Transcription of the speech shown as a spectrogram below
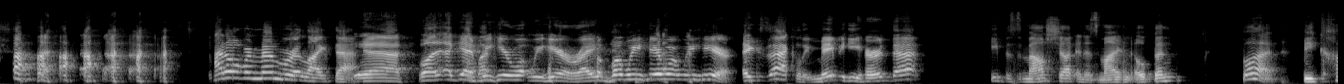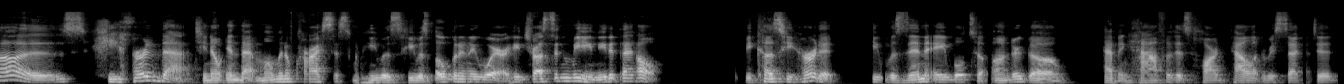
I don't remember it like that. Yeah. Well, again, we hear what we hear, right? but we hear what we hear. Exactly. Maybe he heard that. Keep his mouth shut and his mind open. But because he heard that, you know, in that moment of crisis when he was he was open and aware, he trusted me, he needed the help. Because he heard it, he was then able to undergo having half of his hard palate resected,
